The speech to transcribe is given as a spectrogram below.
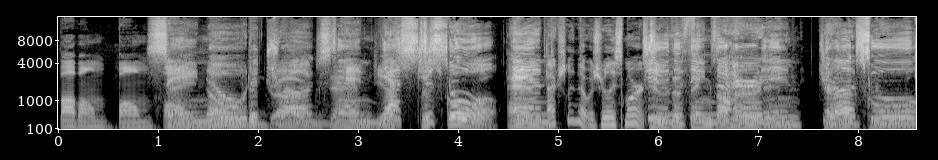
Bom, bom, Say no to drugs and yes to school. And Actually, that was really smart. to the things I heard in drug school.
